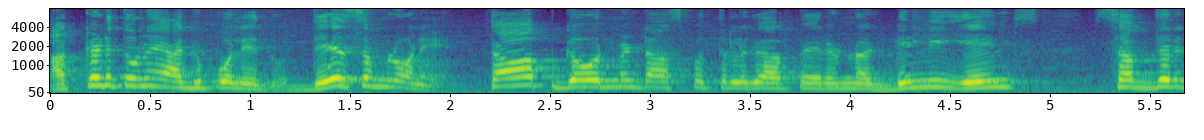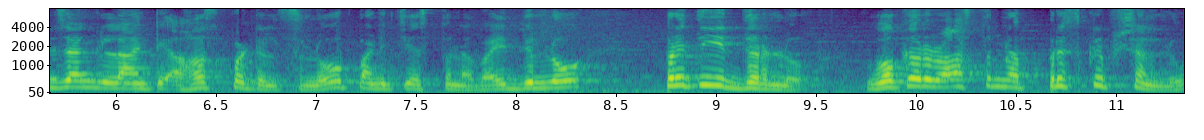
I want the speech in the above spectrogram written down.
అక్కడితోనే ఆగిపోలేదు. దేశంలోనే టాప్ గవర్నమెంట్ ఆసుపత్రులుగా పేరున్న ఢిల్లీ ఎయిమ్స్ సఫ్దర్జంగ్ లాంటి హాస్పిటల్స్లో పనిచేస్తున్న వైద్యుల్లో ప్రతి ఇద్దరిలో ఒకరు రాస్తున్న ప్రిస్క్రిప్షన్లు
